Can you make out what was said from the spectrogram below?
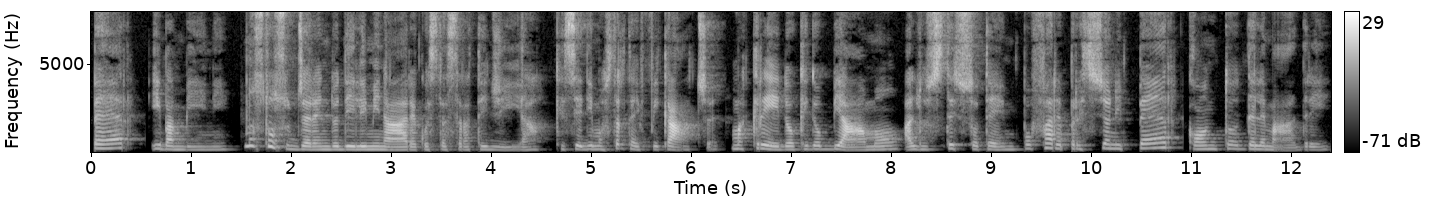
per i bambini. Non sto suggerendo di eliminare questa strategia, che si è dimostrata efficace, ma credo che dobbiamo allo stesso tempo fare pressioni per conto delle madri,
